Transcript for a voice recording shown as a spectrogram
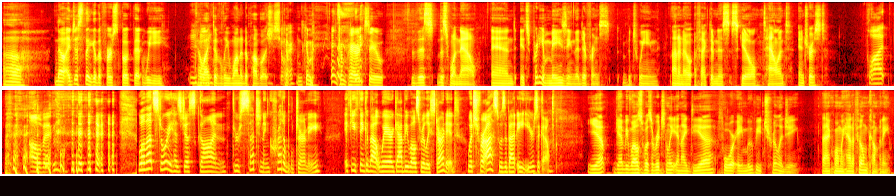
Uh, no, I just think of the first book that we Mm-hmm. collectively wanted to publish. Sure. com- compared to this this one now, and it's pretty amazing the difference between I don't know effectiveness, skill, talent, interest. Plot, all of it. well, that story has just gone through such an incredible journey. If you think about where Gabby Wells really started, which for us was about eight years ago. Yep. Gabby Wells was originally an idea for a movie trilogy back when we had a film company.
